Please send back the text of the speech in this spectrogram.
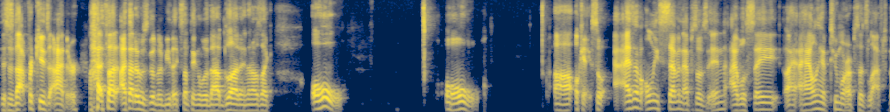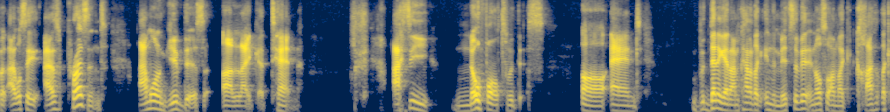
This is not for kids either. I thought I thought it was going to be like something without blood, and then I was like, oh, oh. Uh, okay, so as I'm only seven episodes in, I will say I, I only have two more episodes left, but I will say as present, I'm going to give this a like a ten. I see no faults with this, uh, and but then again, I'm kind of like in the midst of it, and also I'm like, like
